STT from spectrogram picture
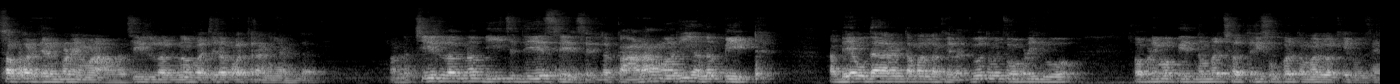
સફરજન પણ એમાં આવે. ચીર લગ્ન વજ્રપત્રની અંદર. અને ચીર લગ્ન બીજ દેહ શેષ એટલે કાળા મરી અને બીટ આ બે ઉદાહરણ તમારે લખેલા. જો તમે ચોપડી જુઓ. ચોપડીમાં પેજ નંબર છત્રીસ ઉપર તમારે લખેલું છે.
